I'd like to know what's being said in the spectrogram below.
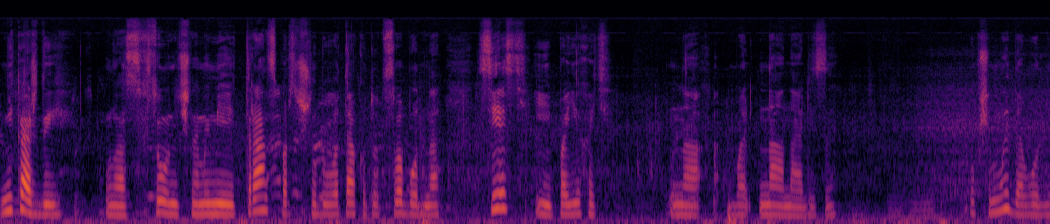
Не каждый у нас в Солнечном имеет транспорт, чтобы вот так вот тут свободно сесть и поехать на, на анализы. В общем, мы довольны.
